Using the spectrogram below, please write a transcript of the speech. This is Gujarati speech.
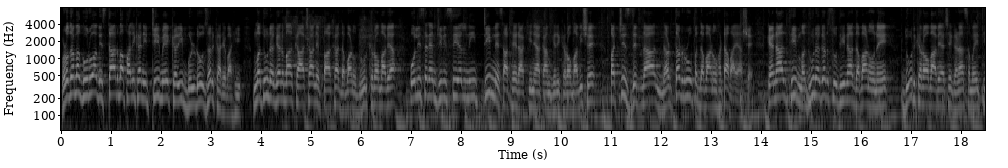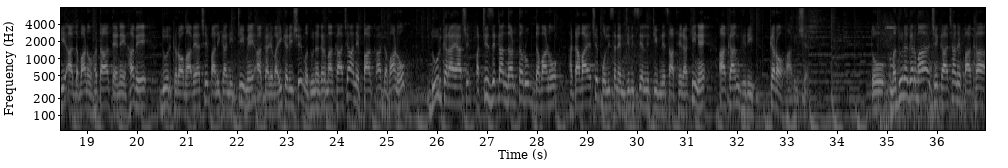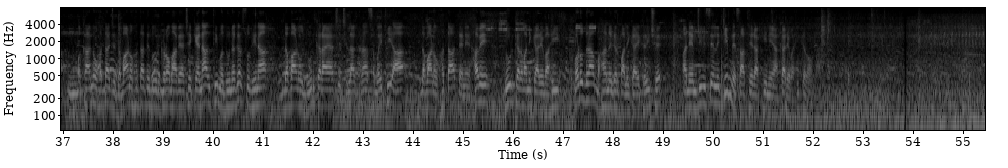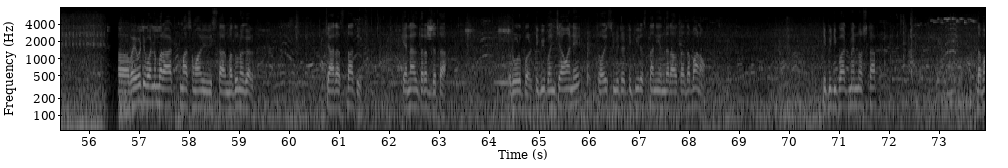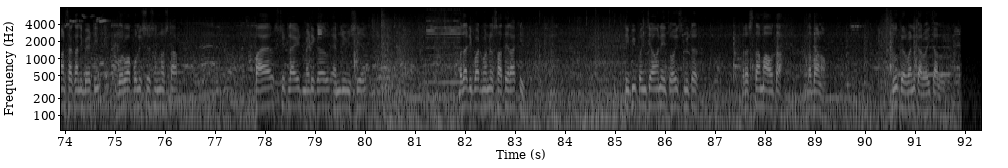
વડોદરામાં ગોરવા વિસ્તારમાં પાલિકાની ટીમે કરી બુલડોઝર કાર્યવાહી. મધુનગરમાં કાચા અને પાકા દબાણો દૂર કરવામાં આવ્યા. પોલીસ અને એમજીવીસીએલની ટીમને સાથે રાખીને આ કામગીરી કરવામાં આવી છે. પચીસ જેટલા નડતરરૂપ દબાણો હટાવાયા છે. કેનાલથી મધુનગર સુધીના દબાણોને દૂર કરવામાં આવ્યા છે. ઘણા સમયથી આ દબાણો હતા, તેને હવે દૂર કરવામાં આવ્યા છે. પાલિકાની ટીમે આ કાર્યવાહી કરી છે. મધુનગરમાં કાચા અને પાકા દબાણો દૂર કરાયા છે. પચીસ જેટલા નડતરરૂપ દબાણો હટાવાયા છે. પોલીસ અને એમજીવીસીએલની ટીમને સાથે રાખીને આ કામગીરી કરવામાં આવી છે. તો મધુનગરમાં જે કાચા અને પાકા મકાનો હતા, જે દબાણો હતા તે દૂર કરવામાં આવ્યા છે. કેનાલથી મધુનગર સુધીના દબાણો દૂર કરાયા છે. છેલ્લા ઘણા સમયથી આ દબાણો હતા. તેને હવે દૂર કરવાની કાર્યવાહી વડોદરા મહાનગરપાલિકાએ કરી છે અને એમજીવીસીએલની ટીમને સાથે રાખીને આ કાર્યવાહી કરવામાં આવી. વહીવટી વોર્ડ નંબર આઠમાં સમાવી વિસ્તાર મધુનગર. ચાર રસ્તાથી કેનાલ તરફ જતા રોડ પર ટીપી પંચાવને ચોવીસ મીટર ટીપી રસ્તાની અંદર આવતા દબાણો. ટીપી ડિપાર્ટમેન્ટનો સ્ટાફ, દબાણ શાખાની બે team, Gorwa police સ્ટેશનનો staff, fire street light, medical MGVCL બધા ડિપાર્ટમેન્ટને સાથે રાખી ટીપી પંચાવને ચોવીસ મીટર રસ્તામાં આવતા દબાણો દૂર કરવાની કાર્યવાહી ચાલુ છે.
